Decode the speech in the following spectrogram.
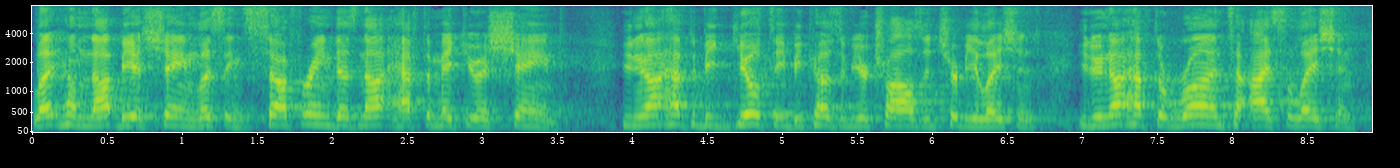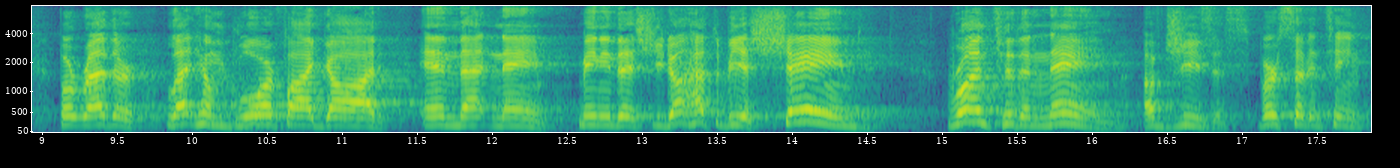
Let him not be ashamed. Listen, suffering does not have to make you ashamed. You do not have to be guilty because of your trials and tribulations. You do not have to run to isolation but rather let him glorify God in that name. Meaning this, you don't have to be ashamed. Run to the name of Jesus. Verse 17,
